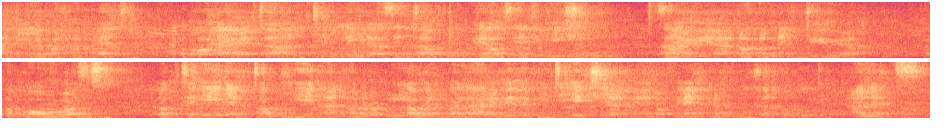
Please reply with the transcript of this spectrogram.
Habiba Mohammed, a co-director and team leader, Center for Girls Education, Zaria, Northern Nigeria. The co-host, Dr. A.M. Tawheed and Honorable Lawal Balarabe, the PTA chairman of Main Campus and Annex.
